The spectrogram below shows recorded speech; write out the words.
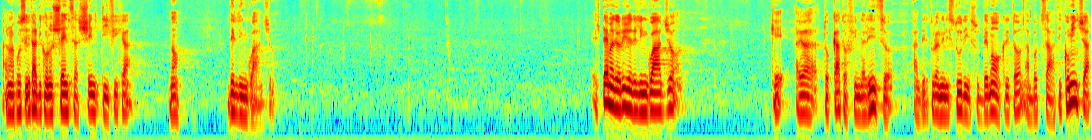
Hanno una possibilità di conoscenza scientifica no, del linguaggio. Il tema dell'origine del linguaggio, che aveva toccato fin dall'inizio, addirittura negli studi su Democrito, abbozzati, comincia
